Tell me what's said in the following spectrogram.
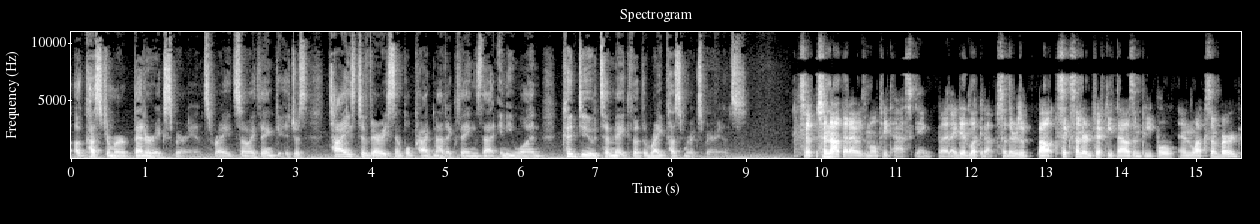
a customer better experience, right? So I think it just ties to very simple, pragmatic things that anyone could do to make the, the right customer experience. So, so not that I was multitasking, but I did look it up. So there's about 650,000 people in Luxembourg,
